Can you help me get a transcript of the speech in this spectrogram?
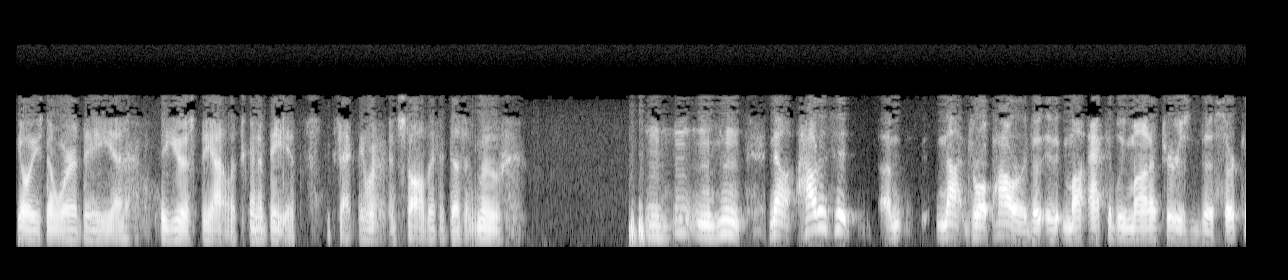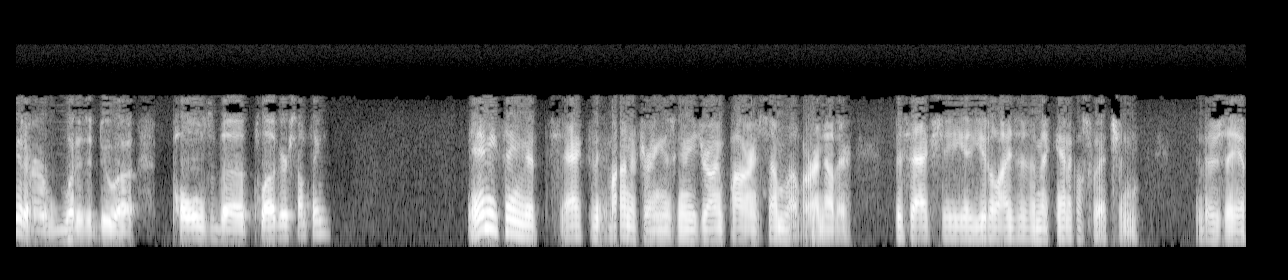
you always know where the uh, the USB outlet's going to be. It's exactly where it's installed it. It doesn't move. Mm-hmm, mm-hmm. Now, how does it um, not draw power? Does it mo- actively monitors the circuit, or what does it do? Uh, pulls the plug or something? Anything that's actively monitoring is going to be drawing power in some level or another. This actually utilizes a mechanical switch, and there's a,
